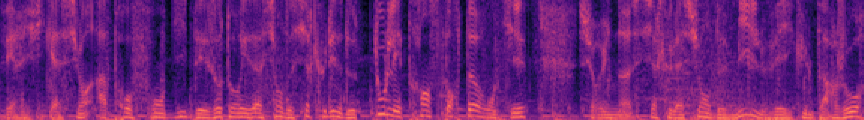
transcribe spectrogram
Vérification approfondie des autorisations de circuler de tous les transporteurs routiers. Sur une circulation de 1000 véhicules par jour,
